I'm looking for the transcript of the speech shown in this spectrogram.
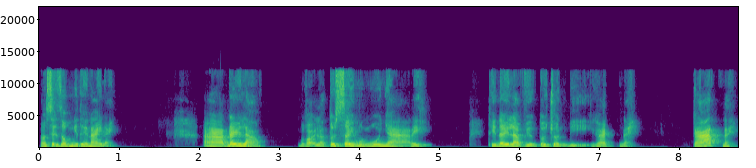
Nó sẽ giống như thế này này. À, đây là gọi là tôi xây một ngôi nhà đi. Thì đây là việc tôi chuẩn bị gạch này, cát này,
